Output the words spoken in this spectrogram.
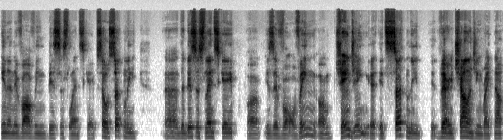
in an evolving business landscape. So certainly uh, the business landscape uh, is evolving um, changing it's certainly very challenging right now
